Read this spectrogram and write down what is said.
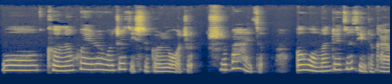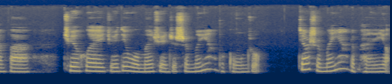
我可能会认为自己是个弱者、失败者，而我们对自己的看法却会决定我们选择什么样的工作、交什么样的朋友、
